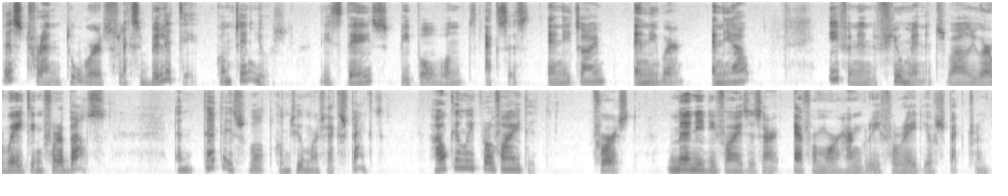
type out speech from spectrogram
This trend towards flexibility continues. These days people want access anytime, anywhere, anyhow, even in the few minutes while you are waiting for a bus. And that is what consumers expect. How can we provide it? First, many devices are ever more hungry for radio spectrum.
